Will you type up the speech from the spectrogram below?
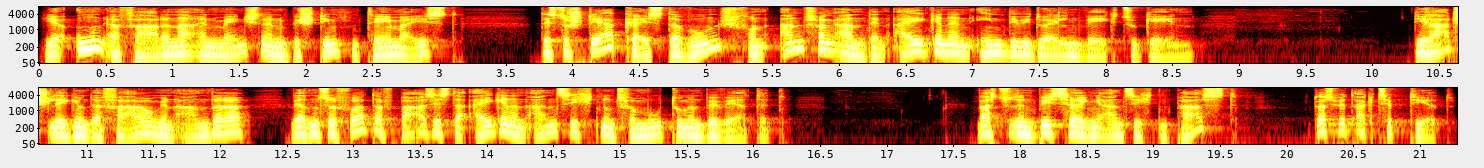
Je unerfahrener ein Mensch in einem bestimmten Thema ist, desto stärker ist der Wunsch, von Anfang an den eigenen individuellen Weg zu gehen. Die Ratschläge und Erfahrungen anderer werden sofort auf Basis der eigenen Ansichten und Vermutungen bewertet. Was zu den bisherigen Ansichten passt, das wird akzeptiert.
